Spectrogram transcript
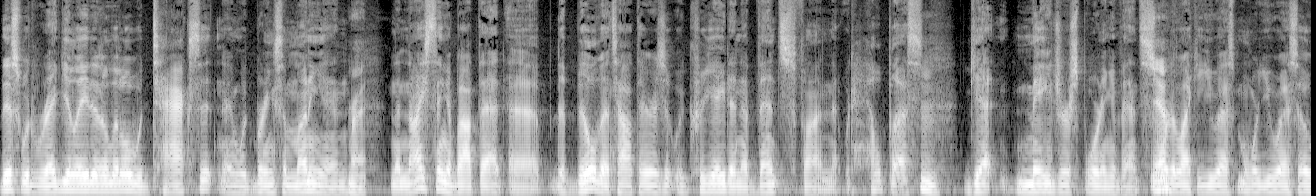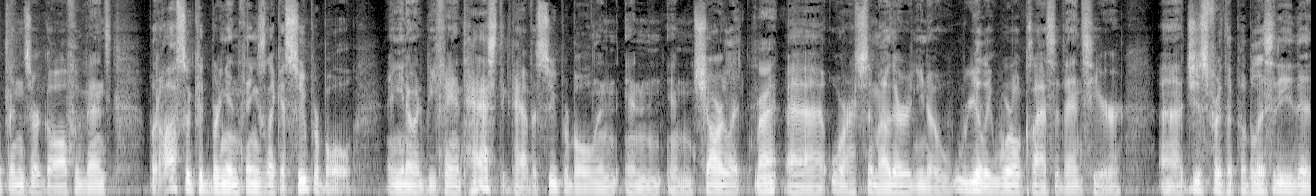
This would regulate it a little, would tax it, and would bring some money in. Right. And the nice thing about that, uh, the bill that's out there, is it would create an events fund that would help us hmm. get major sporting events, sort yeah. of like a U.S. more U.S. Opens or golf events, but also could bring in things like a Super Bowl. And you know, it'd be fantastic to have a Super Bowl in in, in Charlotte, right. uh, or some other you know really world class events here uh, just for the publicity, the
